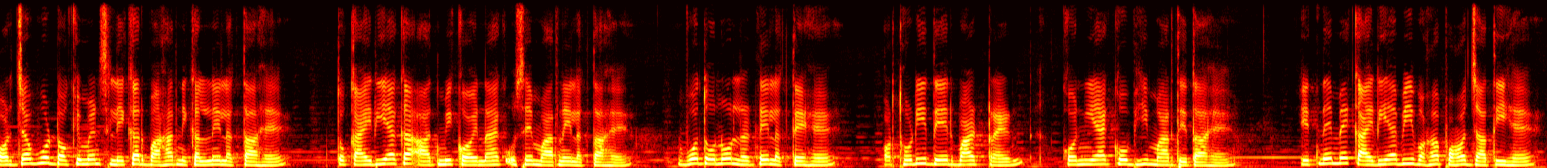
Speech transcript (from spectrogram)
और जब वो डॉक्यूमेंट्स लेकर बाहर निकलने लगता है तो कायरिया का आदमी कोयनाक उसे मारने लगता है। वो दोनों लड़ने लगते हैं और थोड़ी देर बाद ट्रेंट कोनियाक को भी मार देता है। इतने में कायरिया भी वहाँ पहुँच जाती है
